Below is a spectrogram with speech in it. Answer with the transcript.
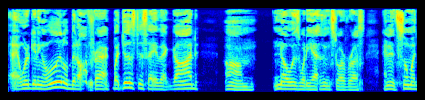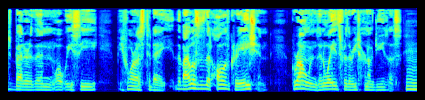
and we're getting a little bit off track. But just to say that God um, knows what He has in store for us, and it's so much better than what we see before us today. The Bible says that all of creation groans and waits for the return of Jesus, hmm,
